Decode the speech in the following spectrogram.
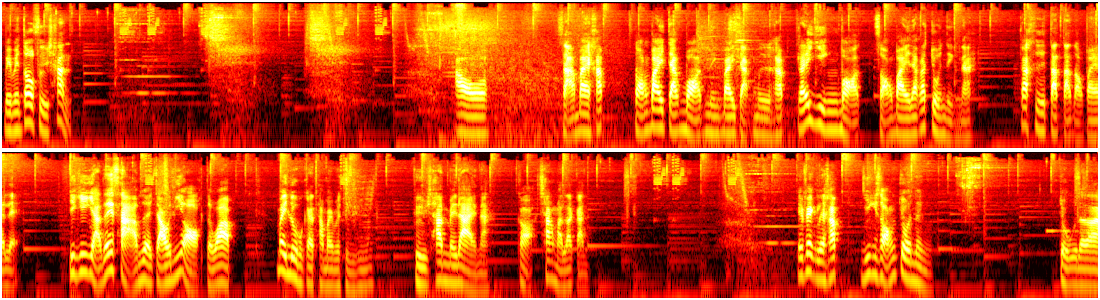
เมเมนโตฟิวชั่นเอาสามใบครับสองใบจากบอร์ดหนึ่งใบจากมือครับ แล้วยิงบอร์ดสองใบแล้วก็โจนหนึ่งนะ ก็คือตัดตัดออกไปแหละ จริงๆอยากได้สามเลยจะเอานี้ออกแต่ว่าไม่รู้เหมือนกันทำไมมันถึงฟิวชั่นไม่ได้นะ ก็ช่างมันแล้วกัน เอฟเฟกเลยครับ ยิงสองโจนหนึ่งโจอุดารา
